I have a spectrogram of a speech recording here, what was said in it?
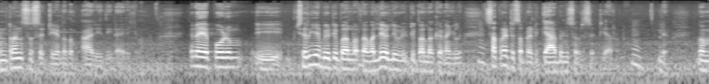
എൻട്രൻസ് സെറ്റ് ചെയ്യേണ്ടതും ആ രീതിയിലായിരിക്കണം. പിന്നെ എപ്പോഴും ഈ ചെറിയ ബ്യൂട്ടി പാർലറിലെ വലിയ വലിയ ബ്യൂട്ടി പാർലറൊക്കെ ആണെങ്കിൽ സെപ്പറേറ്റ് സെപ്പറേറ്റ് ക്യാബിൻസ് അവർ സെറ്റ് ചെയ്യാറുണ്ട്. ഇല്ലേ? ഇപ്പം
